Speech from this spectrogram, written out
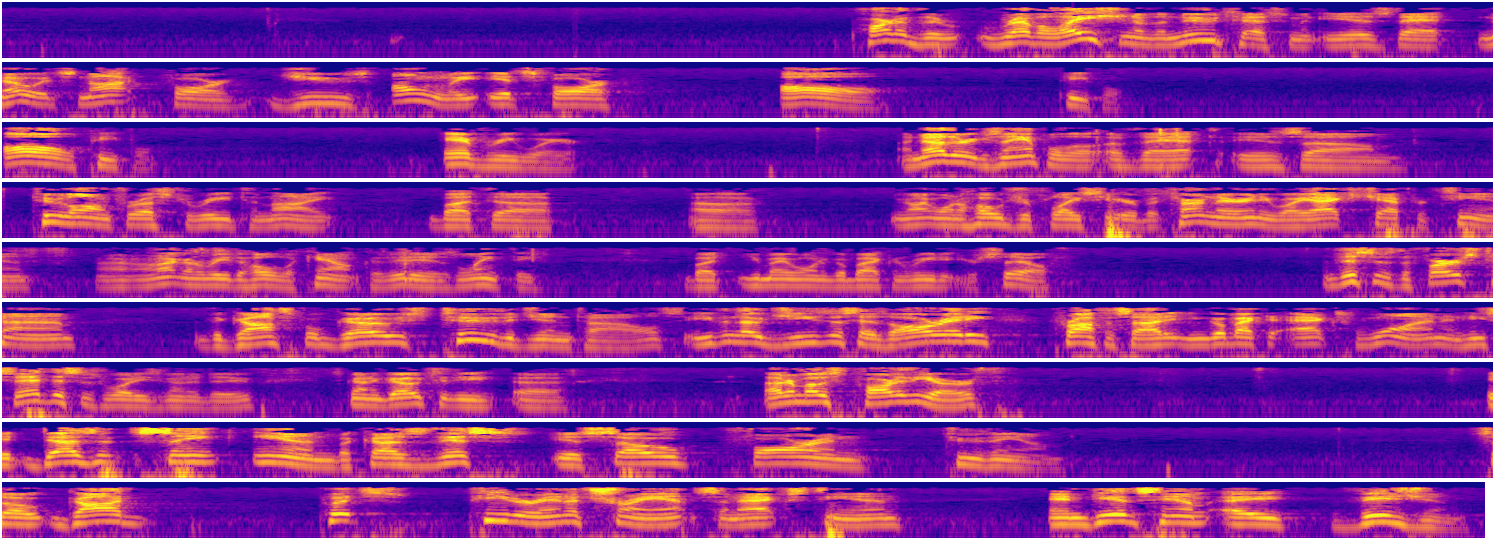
part of the revelation of the New Testament is that no, it's not for Jews only, it's for all people. All people. Everywhere. Another example of that is um, too long for us to read tonight, but uh, uh, you might want to hold your place here. But turn there anyway, Acts chapter 10. I'm not going to read the whole account because it is lengthy but you may want to go back and read it yourself. This is the first time the gospel goes to the Gentiles, even though Jesus has already prophesied it. You can go back to Acts 1, and he said this is what he's going to do. He's going to go to the uh, uttermost part of the earth, it doesn't sink in because this is so foreign to them. So God puts Peter in a trance in Acts 10 and gives him a vision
